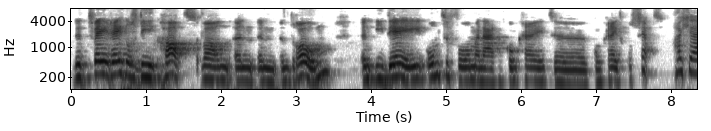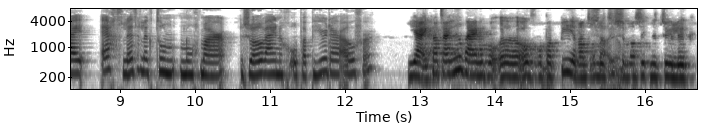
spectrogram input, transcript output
de twee regels die ik had van een, een, een droom, een idee om te vormen naar een concreet, concreet concept. Had jij echt letterlijk toen nog maar zo weinig op papier daarover? Ja, ik had daar heel weinig uh, over op papier, want ondertussen was ik natuurlijk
